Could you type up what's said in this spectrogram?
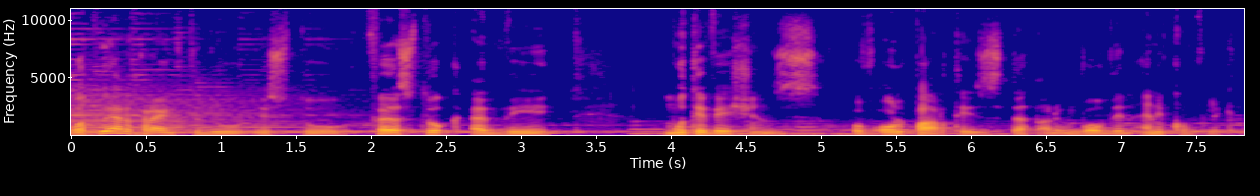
What we are trying to do is to first look at the motivations of all parties that are involved in any conflict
